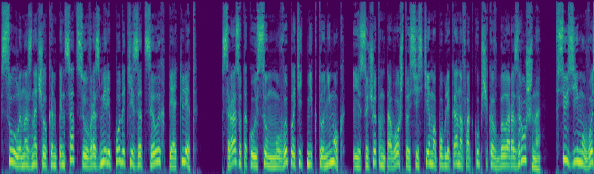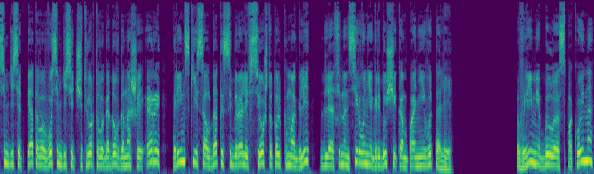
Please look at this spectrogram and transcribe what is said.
Сулла назначил компенсацию в размере подати за целых пять лет. Сразу такую сумму выплатить никто не мог, и с учетом того, что система публиканов-откупщиков была разрушена, Всю зиму 85-84 годов до нашей эры римские солдаты собирали все, что только могли для финансирования грядущей кампании в Италии. В Риме было спокойно,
